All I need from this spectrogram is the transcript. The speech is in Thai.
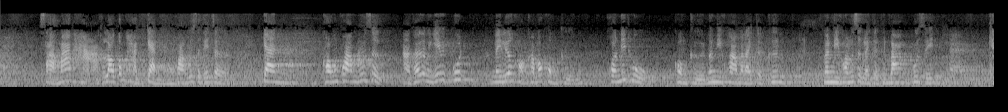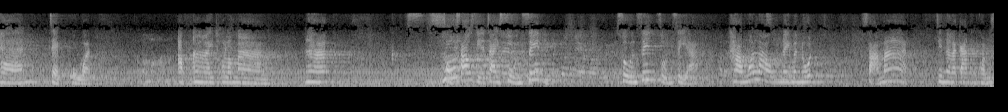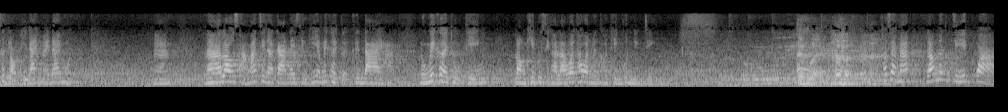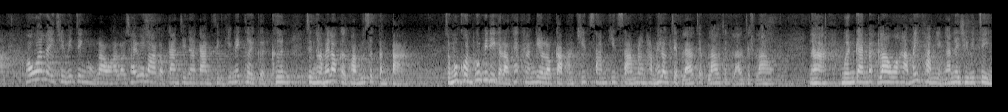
สามารถหาเราต้องหาแก่นของความรู้สึกให้เจอ แก่นของความรู้สึกอะถ้าจะเมื่อกี้พูดในเรื่องของคำว่าข่มขืน คนที่ถูกข่มขืนมันมีความอะไรเกิดขึ้น มันมีความรู้สึกอะไรเกิดขึ้นบ้างพูดสิแค้นเจ็บปวด อับอายทรมานนะคะโศกเศร้าเสียใจสูญสิ้น สูญสิ้นสูญเสีย ถามว่าเราในมนุษย์สามารถ จินตนาการถึงความรู้สึกเหล่านี้ได้ไหมได้หมดนะนะเราสามารถจินตนาการในสิ่งที่ยังไม่เคยเกิดขึ้นได้ค่ะ หนูไม่เคยถูกทิ้ง ลองคิดดูสิคะแล้วว่าถ้าวันหนึ่งเขาทิ้งคุณจริงๆจึกเลยเข้าใจไหมแล้วมันจี๊ดกว่า เพราะว่าในชีวิตจริงของเราค่ะ เราใช้เวลากับการจินตนาการสิ่งที่ไม่เคยเกิดขึ้น จึงทำให้เราเกิดความรู้สึกต่าง ๆ สมมุติคนพูดไม่ดีกับเราแค่ครั้งเดียวเรากลับมาคิดซ้ำคิดซ้ำมันทำให้เราเจ็บแล้วเจ็บเล่าเจ็บแล้วเจ็บเล่า นะคะเหมือนกันเราค่ะไม่ทำอย่างนั้นในชีวิตจริง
